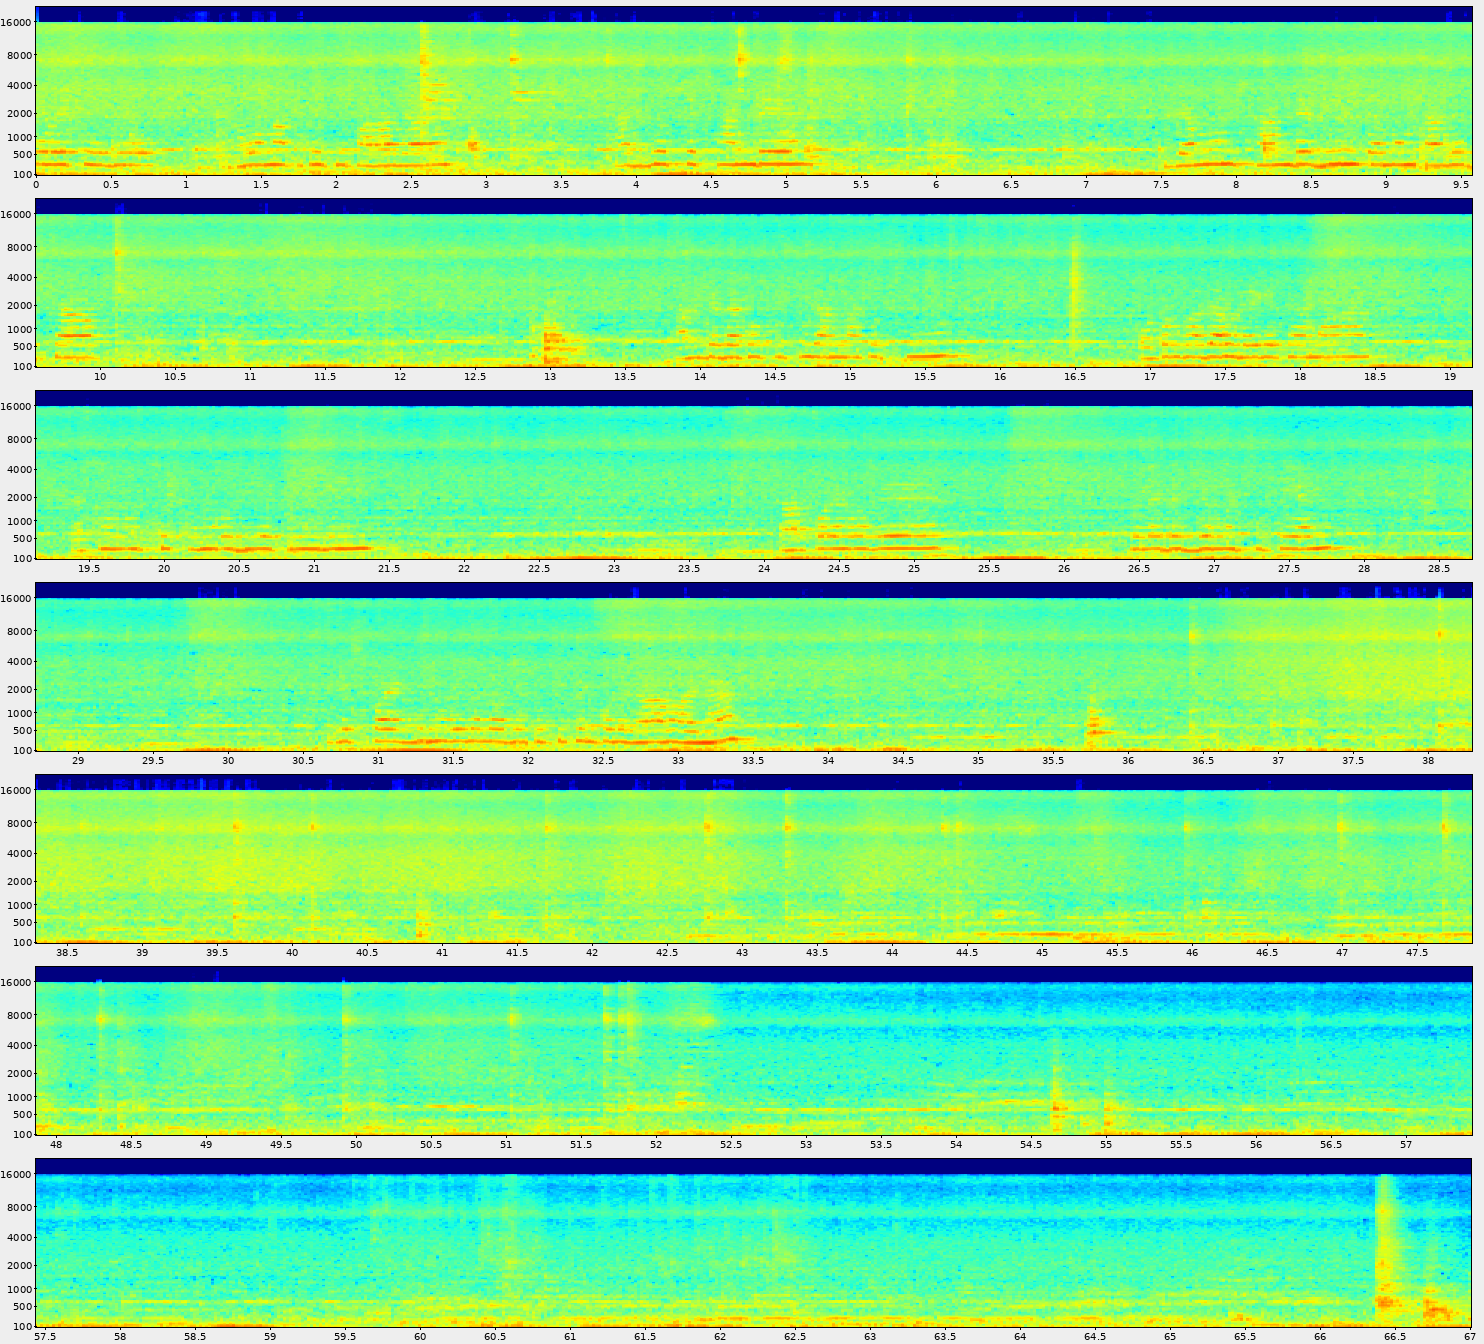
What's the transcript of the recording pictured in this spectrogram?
পড়েছে যে ভালো থেকে কি পারা যায়। আজকে হচ্ছে সানডে যেমন সানডে দিন, তেমন কাজের চাপ। আজকে দেখো কী কী রান্না করছি। পটল ভাজা হয়ে গেছে আমার। এখন হচ্ছে কুমড়ো দিয়ে চিংড়ি। তারপরে হবে ছেলেদের জন্য চিকেন বেশ কয়েকদিন হয়ে গেল ওদেরকে চিকেন করে দেওয়া হয় না।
